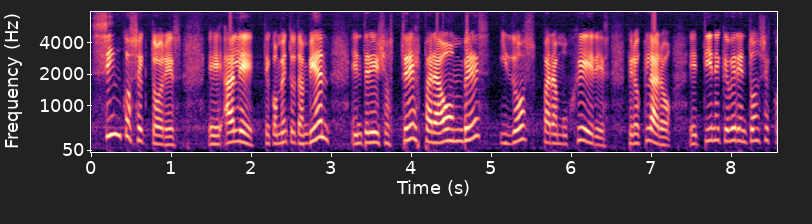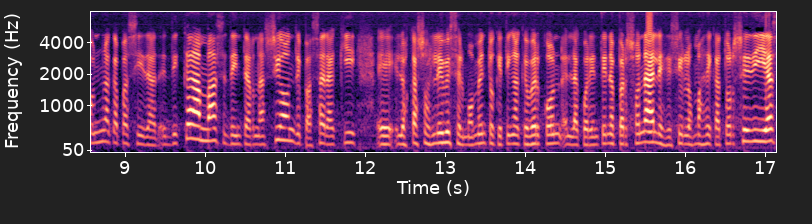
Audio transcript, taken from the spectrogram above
cinco sectores, eh, Ale, te comento también, entre ellos tres para hombres y dos para mujeres, pero claro, eh, tiene que ver entonces con una capacidad de camas, de internación, de pasar aquí los casos leves, el momento que tenga que ver con la cuarentena personal, es decir, los más de 14 días,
